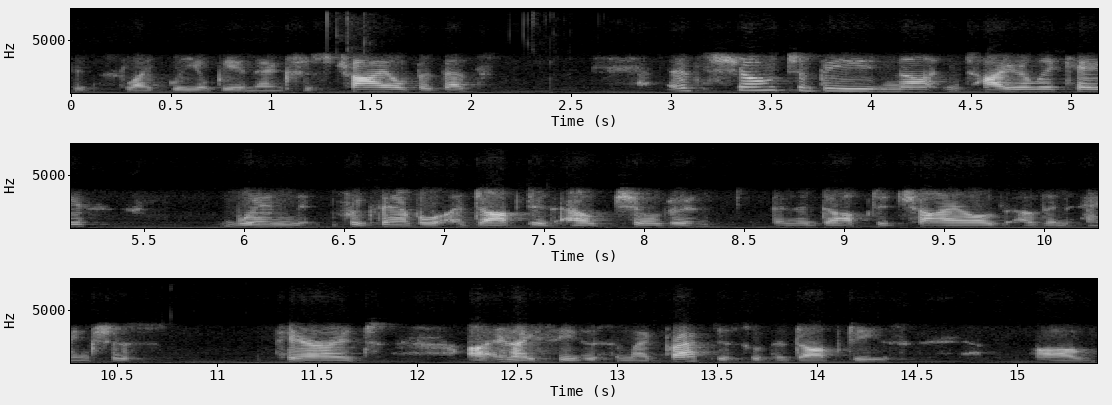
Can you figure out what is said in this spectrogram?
it's likely you'll be an anxious child, but that's it's shown to be not entirely the case when, for example, adopted out children, an adopted child of an anxious parent, uh, and I see this in my practice with adoptees, um,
